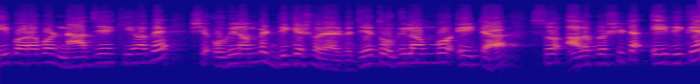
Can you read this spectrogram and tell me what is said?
এই বরাবর না যেয়ে কি হবে? সে অভিলম্বের দিকে সরে আসবে। যেহেতু অভিলম্ব এইটা সো আলোক রশ্মিটা এই দিকে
